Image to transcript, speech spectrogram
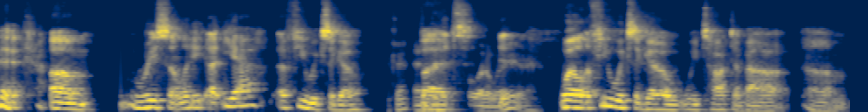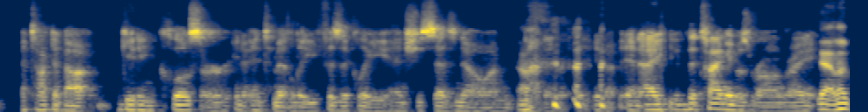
um, recently, uh, yeah, a few weeks ago. Okay, and but pull it away. Or? Well, a few weeks ago, we talked about um, talked about getting closer, you know, intimately, physically, and she says, "No, I'm oh. not." you know, and I the timing was wrong, right? Yeah. Let,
